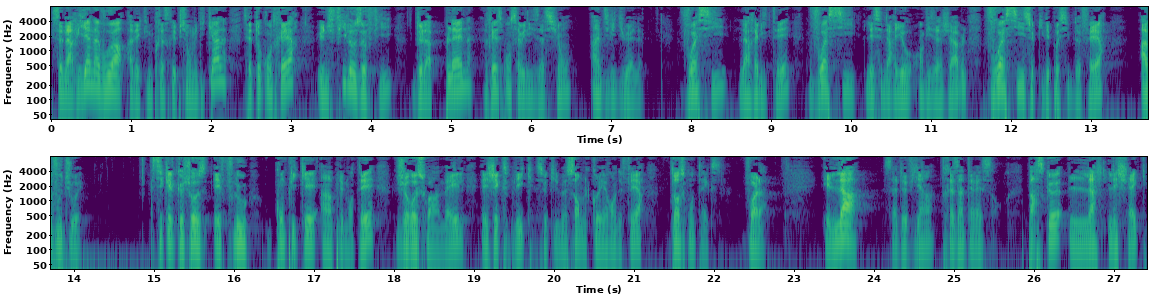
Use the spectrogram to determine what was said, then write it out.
Ça n'a rien à voir avec une prescription médicale, c'est au contraire une philosophie de la pleine responsabilisation individuelle. Voici la réalité, voici les scénarios envisageables, voici ce qu'il est possible de faire, à vous de jouer. Si quelque chose est flou ou compliqué à implémenter, je reçois un mail et j'explique ce qu'il me semble cohérent de faire dans ce contexte. Voilà. Et là, ça devient très intéressant. Parce que l'échec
